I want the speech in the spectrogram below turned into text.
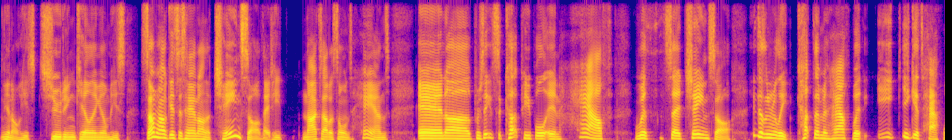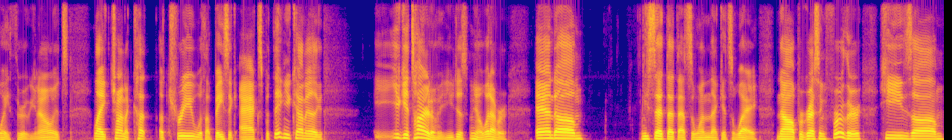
you know, he's shooting, killing him. He's somehow gets his hand on a chainsaw that he knocks out of someone's hands, and uh, proceeds to cut people in half with said chainsaw. He doesn't really cut them in half, but he, he gets halfway through. You know, it's like trying to cut a tree with a basic axe, but then you kind of you get tired of it. You just, you know, whatever. And um he said that that's the one that gets away. Now, progressing further, he's um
